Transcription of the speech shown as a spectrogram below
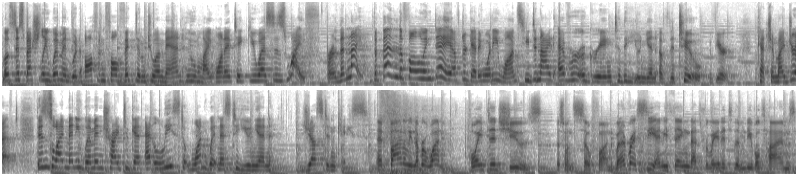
Most especially women would often fall victim to a man who might want to take you as his wife for the night. But then the following day, after getting what he wants, he denied ever agreeing to the union of the two, if you're catching my drift. This is why many women tried to get at least one witness to union just in case. And finally, number one, pointed shoes. This one's so fun. Whenever I see anything that's related to the medieval times,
